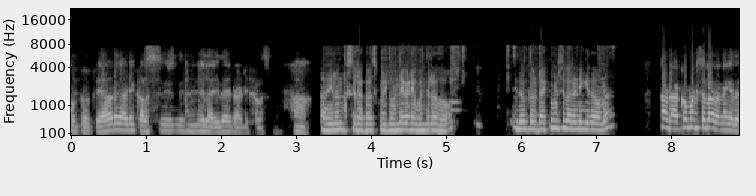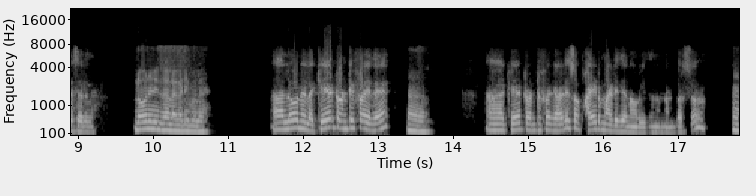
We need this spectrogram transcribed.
ಓಕೆ ಓಕೆ ಎರಡು ಗಾಡಿ ಕಳಿಸಿದೀನಿ. ಇಲ್ಲ ಇದೇ ಗಾಡಿ ಕಳಿಸ್ತೀನಿ ಹಾ. ಅದು ಇನ್ನೊಂದು ಸಲ ಕಳ್ಸ್ಕೊಡಿ. ಒಂದೇ ಕಡೆ ಬಂದಿರೋದು. ಇದ್ರದ್ದು ಡಾಕ್ಯುಮೆಂಟ್ಸ್ ಎಲ್ಲ ರನ್ನಿಂಗ್ ಇದಾವನ ಹಾ ಡಾಕ್ಯುಮೆಂಟ್ಸ್ ಎಲ್ಲ ರನ್ನಿಂಗ್ ಇದೆ ಸರ್ ಇದು. ಲೋನ್ ಏನಿಲ್ಲ ಗಾಡಿ ಮೇಲೆ? ಲೋನ್ ಇಲ್ಲ. ಕೆ ಟ್ವೆಂಟಿ ಫೈವ್ ಇದೆ. ಹಾ. ಕೆ ಟ್ವೆಂಟಿ ಫೈವ್ ಗಾಡಿ ಸ್ವಲ್ಪ ಹೈಡ್ ಮಾಡಿದೆ ನಾವು ಇದನ್ನ ನಂಬರ್ಸ್ ಹಾ.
